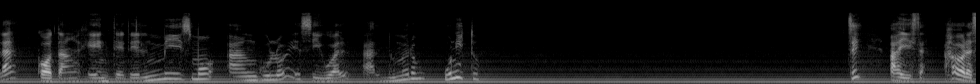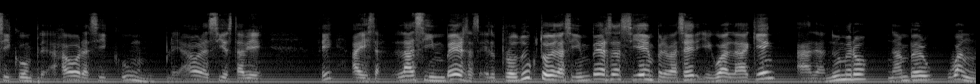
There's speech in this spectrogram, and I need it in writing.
la cotangente del mismo ángulo es igual al número unito. ¿Sí? Ahí está. Ahora sí cumple, ahora sí cumple, ahora sí está bien. ¿Sí? Ahí está. Las inversas, el producto de las inversas siempre va a ser igual a quién? A la número number one.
